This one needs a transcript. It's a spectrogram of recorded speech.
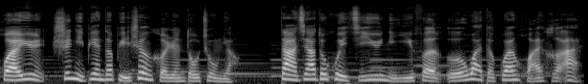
怀孕使你变得比任何人都重要，大家都会给予你一份额外的关怀和爱，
